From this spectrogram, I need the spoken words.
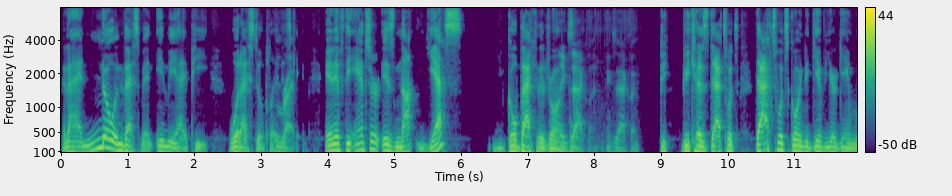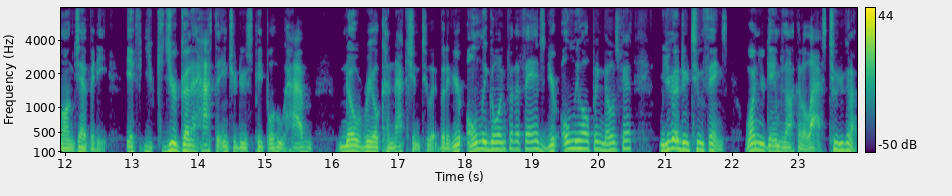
and I had no investment in the IP, would I still play this Right. game? And if the answer is not yes, you go back to the drawing board exactly. Exactly. be- because that's what's that's what's going to give your game longevity if you you're gonna have to introduce people who have no real connection to it. But if you're only going for the fans and you're only hoping those fans, you're gonna do two things. One, your game's not gonna last. Two, you're gonna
